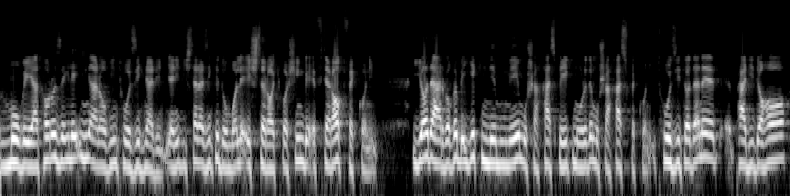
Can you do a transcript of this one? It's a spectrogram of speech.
موقعیت ها رو زیل این عناوین توضیح ندیم. یعنی بیشتر از اینکه دنبال اشتراک باشیم به افتراق فکر کنیم. یا در واقع به یک نمونه مشخص به یک مورد مشخص فکر کنیم. توضیح دادن پدیده ها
